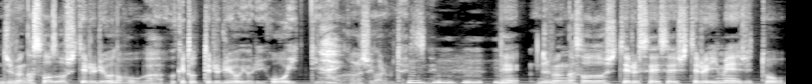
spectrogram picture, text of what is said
自分が想像してる量の方が受け取ってる量より多いっていうはい話があるみたいうんですね。うんうんうん、で、自分が想像してる、生成してるイメージと、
